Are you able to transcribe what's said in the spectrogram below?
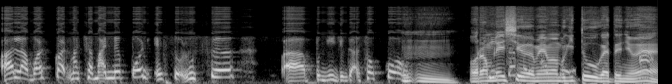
alah boykot macam mana pun esok lusa uh, pergi juga sokong. Mm-mm. Orang Kita Malaysia berada- memang begitu katanya eh.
